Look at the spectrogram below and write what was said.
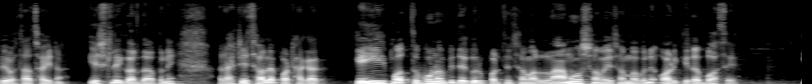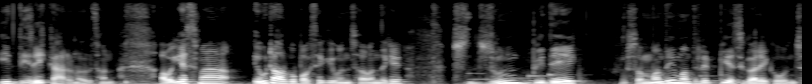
व्यवस्था छैन। यसले गर्दा पनि राष्ट्रिय सभाले पठाएका केही महत्त्वपूर्ण विधेयकहरू प्रतिनिधि सभामा लामो समयसम्म पनि अड्केर बसे। यी धेरै कारणहरू छन्। अब यसमा एउटा अर्को पक्ष के हुन्छ भनेदेखि जुन विधेयक सम्बन्धी मन्त्रीले पेस गरेको हुन्छ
